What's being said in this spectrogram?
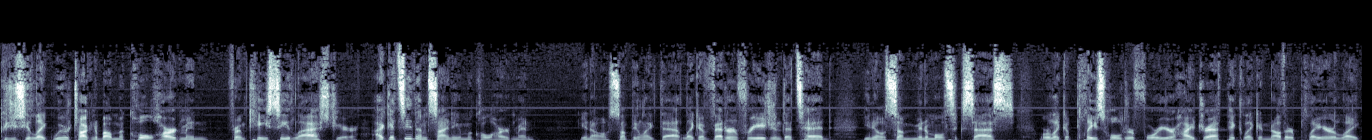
could you see? Like, we were talking about Mecole Hardman from KC last year. I could see them signing Mecole Hardman. You know, something like that, like a veteran free agent that's had you know some minimal success, or like a placeholder for your high draft pick, like another player, like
